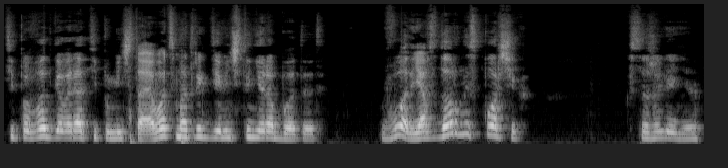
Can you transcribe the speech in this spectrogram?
Типа, вот говорят, типа, мечта. А вот смотри, где мечты не работают. Вот, я вздорный спорщик. К сожалению.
